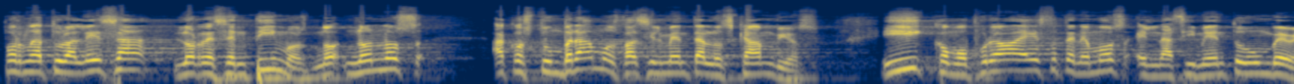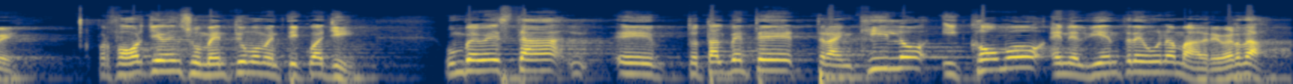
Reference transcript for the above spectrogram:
Por naturaleza lo resentimos, no, nos acostumbramos fácilmente a los cambios. Y como prueba de esto tenemos el nacimiento de un bebé. Por favor, lleven su mente un momentico allí. Un bebé está eh, totalmente tranquilo y cómodo en el vientre de una madre, ¿verdad?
